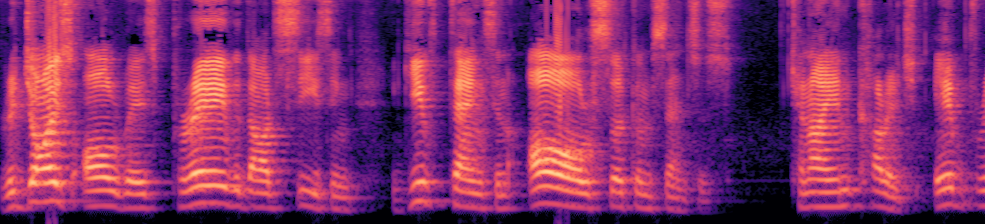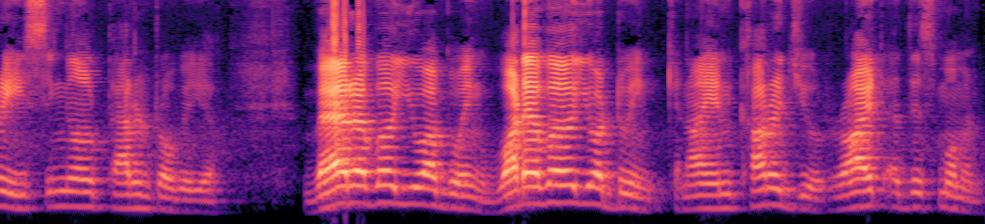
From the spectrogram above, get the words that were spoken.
Rejoice always, pray without ceasing. Give thanks in all circumstances. Can I encourage every single parent over here? Wherever you are going, whatever you are doing, can I encourage you right at this moment?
